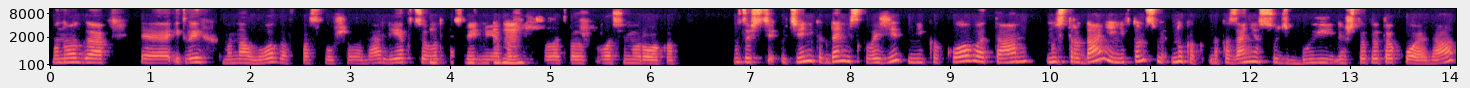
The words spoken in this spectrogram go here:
много э, и твоих монологов послушала, да, лекцию вот последнюю mm-hmm. я послушала, твою 8 уроков. Ну, то есть у тебя никогда не сквозит никакого там, ну, страдания, не в том смысле, ну, как наказание судьбы или что-то такое, да?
